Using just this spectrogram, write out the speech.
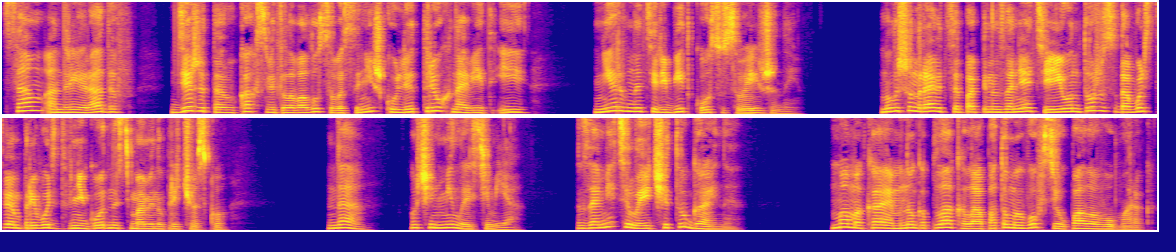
Сам Андрей Радов держит на руках светловолосого сынишку лет трех на вид и нервно теребит косу своей жены. Малышу нравится папина занятие, и он тоже с удовольствием приводит в негодность мамину прическу. Да, очень милая семья. Заметила и читу Гайны. Мама Кая много плакала, а потом и вовсе упала в обморок.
